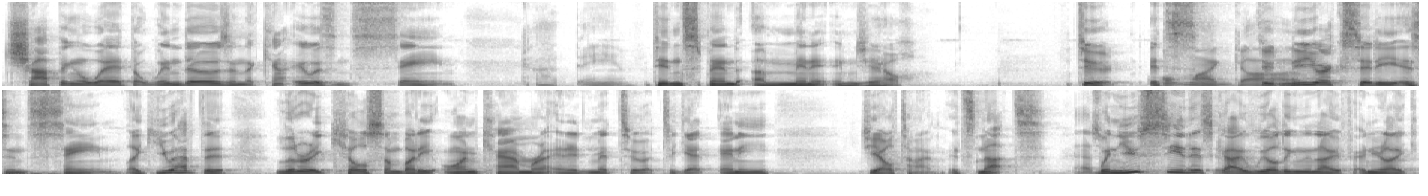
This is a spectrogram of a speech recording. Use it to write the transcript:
chopping away at the windows and the count. It was insane. God damn. Didn't spend a minute in jail. Dude, it's Oh my god, Dude, New York City is insane. Like you have to literally kill somebody on camera and admit to it to get any jail time. It's nuts. That's when you see this guy wielding the knife and you're like,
